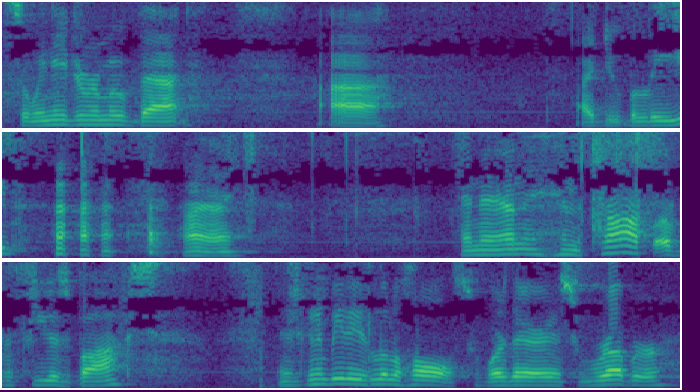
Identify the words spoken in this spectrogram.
so we need to remove that. Uh, I do believe. and then in the top of the fuse box, there's going to be these little holes where there's rubber,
